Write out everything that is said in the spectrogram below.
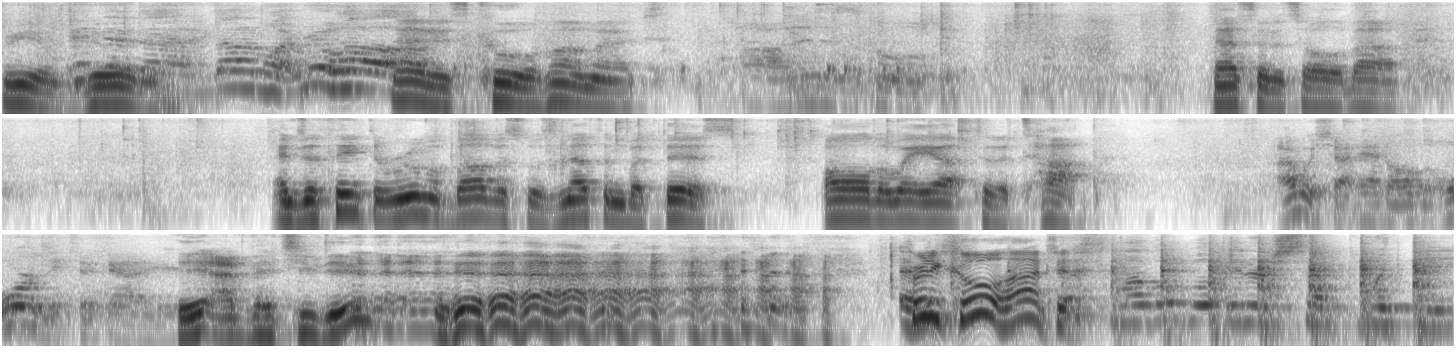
Real Hit good. that dynamite real hard. That is cool, huh, Max? Oh, this is cool. That's what it's all about. And to think the room above us was nothing but this, all the way up to the top. I wish I had all the ore they took out of here. Yeah, I bet you do. Pretty cool, huh? T- This level will intersect with the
